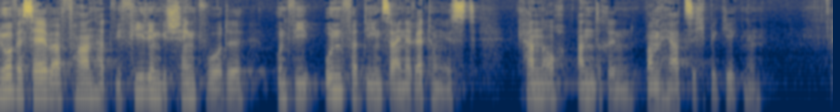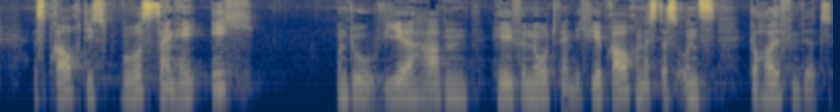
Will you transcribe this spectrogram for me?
Nur wer selber erfahren hat, wie viel ihm geschenkt wurde und wie unverdient seine Rettung ist, kann auch anderen barmherzig begegnen. Es braucht dieses Bewusstsein, hey, ich und du, wir haben Hilfe notwendig. Wir brauchen es, dass uns geholfen wird.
